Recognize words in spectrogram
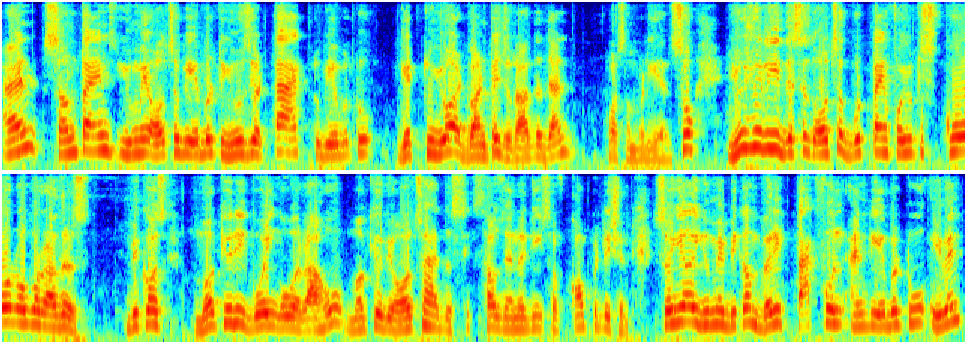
and sometimes you may also be able to use your tact to be able to get to your advantage rather than for somebody else. So usually this is also a good time for you to score over others because Mercury going over Rahu, Mercury also has the sixth house energies of competition. So here you may become very tactful and be able to even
